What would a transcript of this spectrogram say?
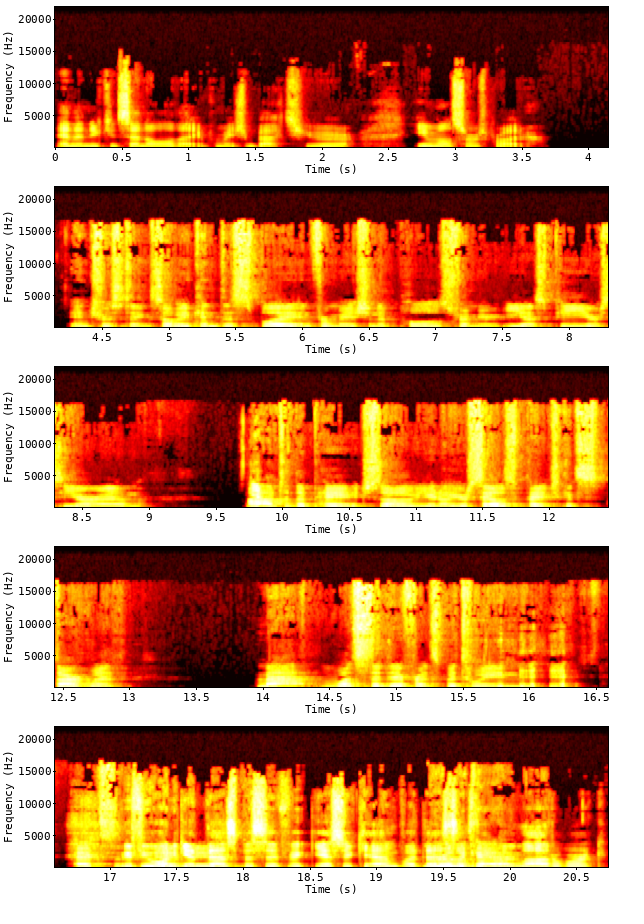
and then you can send all of that information back to your email service provider. Interesting. So it can display information it pulls from your ESP or CRM yeah. onto the page. So you know your sales page could start with Matt. What's the difference between X if you want to get that specific, yes, you can, but that really sounds can. like a lot of work.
